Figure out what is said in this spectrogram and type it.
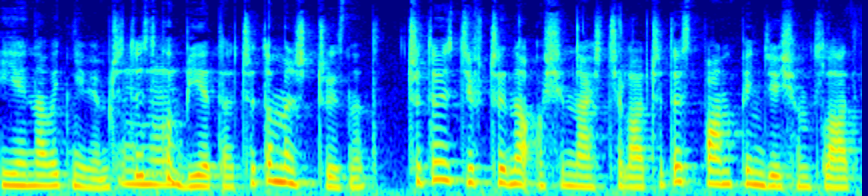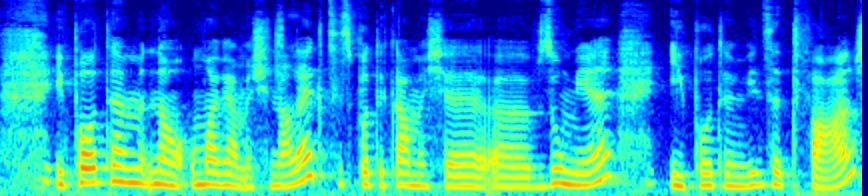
i ja nawet nie wiem, czy to jest mhm. kobieta, czy to mężczyzna, czy to jest dziewczyna 18 lat, czy to jest pan 50 lat. I potem no, umawiamy się na lekcji, spotykamy się e, w Zoomie i potem widzę twarz,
